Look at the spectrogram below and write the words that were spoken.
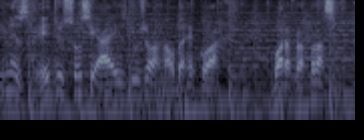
e nas redes sociais do Jornal da Record. Bora para a próxima?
